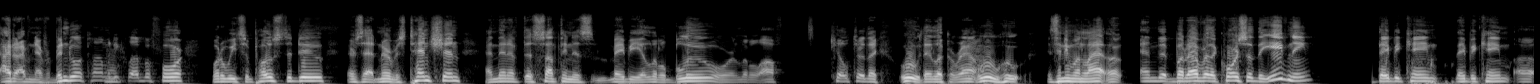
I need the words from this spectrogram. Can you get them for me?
I, have never been to a comedy club before. What are we supposed to do? There's that nervous tension, and then if there's something is maybe a little blue or a little off kilter, they ooh they look around. Ooh, who is anyone laughing? And the, but over the course of the evening, they became they became uh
